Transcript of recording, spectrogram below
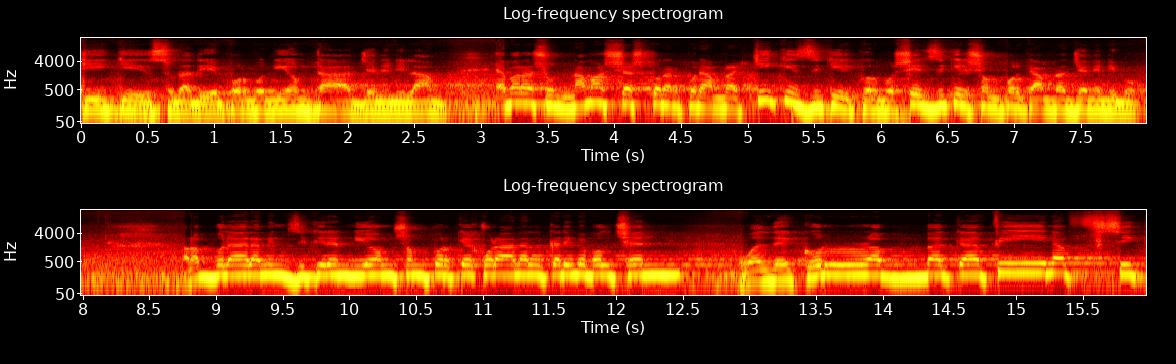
কি কি সুরা দিয়ে পড়ব? নিয়মটা জেনে নিলাম। এবার আসুন নামাজ শেষ করার পরে আমরা কি কি জিকির করব? সেই জিকির সম্পর্কে আমরা জেনে নিব। রব্বুল আলমিন জিকিরের নিয়ম সম্পর্কে কোরআন আল কারিমে বলছেন واذكر ربك في نفسك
